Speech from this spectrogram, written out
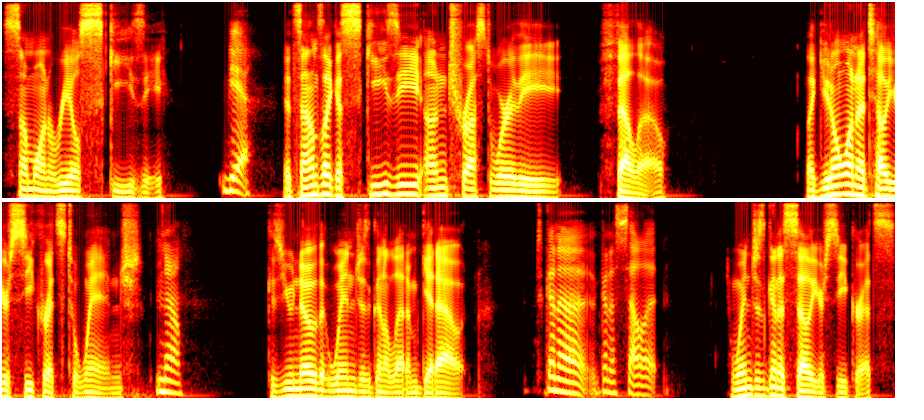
someone real skeezy. Yeah. It sounds like a skeezy, untrustworthy fellow. Like you don't want to tell your secrets to Wenge No. because you know that Wenge is gonna let him get out. It's gonna gonna sell it. Wenge is gonna sell your secrets.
